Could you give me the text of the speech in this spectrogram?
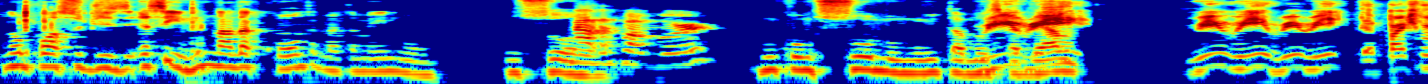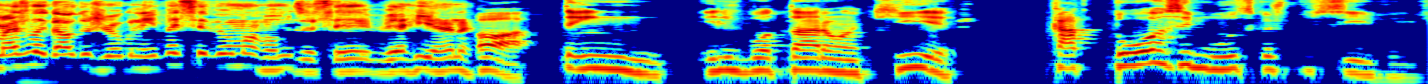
Não posso dizer. Assim, nada contra, mas também não, não sou. Nada a favor. Não consumo muito a música dela. Riri, Riri. A parte mais legal do jogo nem vai ser ver o Mahomes, vai ser ver a Rihanna. Ó, tem. Eles botaram aqui 14 músicas possíveis.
